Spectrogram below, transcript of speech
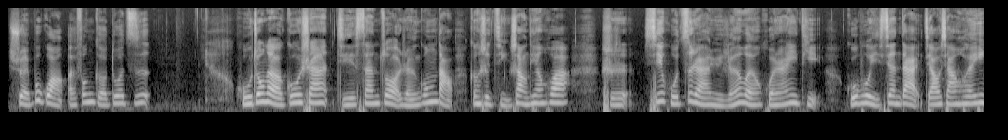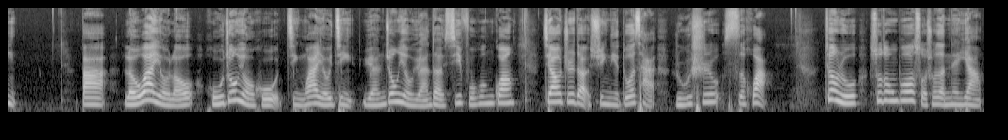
水不广而风格多姿。湖中的孤山及三座人工岛更是锦上添花，使西湖自然与人文浑然一体，古朴与现代交相辉映，八。楼外有楼，湖中有湖，景外有景，园中有园的西湖风光交织的绚丽多彩，如诗似画。正如苏东坡所说的那样：“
